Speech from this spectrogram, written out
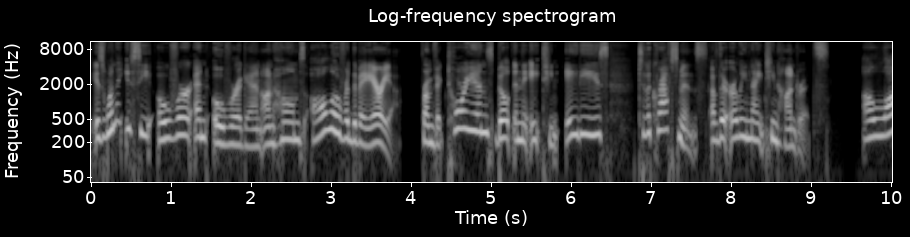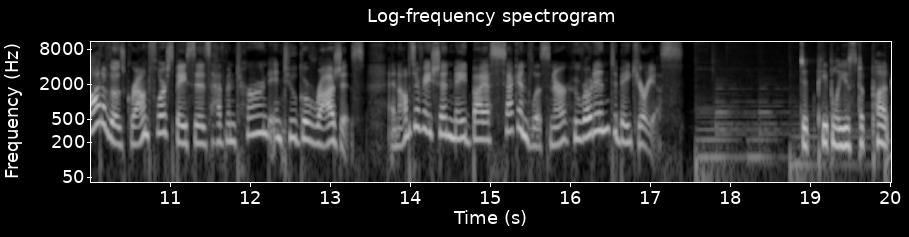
is one that you see over and over again on homes all over the Bay Area, from Victorians built in the 1880s to the craftsmen's of the early 1900s. A lot of those ground floor spaces have been turned into garages, an observation made by a second listener who wrote in to Bay Curious. Did people used to put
